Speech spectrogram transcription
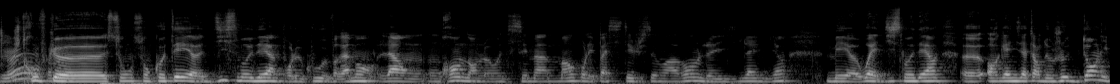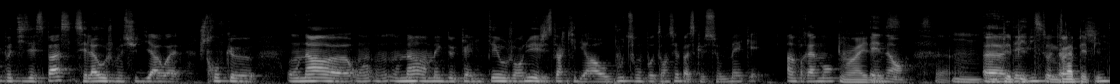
je trouve que son, son côté euh, 10 moderne pour le coup, vraiment, là on, on rentre dans le. C'est ma- marrant qu'on l'ait pas cité justement avant, je- là il aime bien. Mais euh, ouais, 10 moderne, euh, organisateur de jeu dans les petits espaces, c'est là où je me suis dit, ah ouais, je trouve que on a, euh, on, on a un mec de qualité aujourd'hui et j'espère qu'il ira au bout de son potentiel parce que ce mec est un vraiment Ouais, est- énorme. c'est Mm. Euh, une David, pépite, une t'as vraie pépite.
